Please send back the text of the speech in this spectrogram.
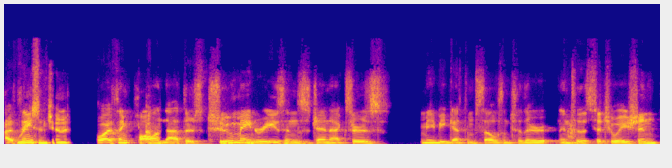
I think, reason, Gen. Well, I think Paul, on that there's two main reasons Gen Xers maybe get themselves into their into the situation.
